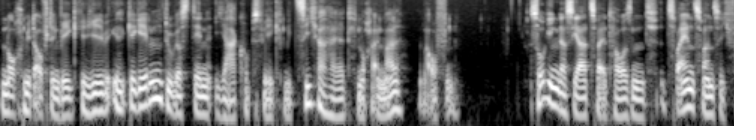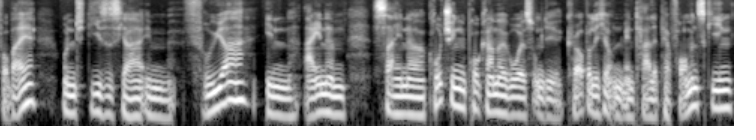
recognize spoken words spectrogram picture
noch mit auf den Weg ge gegeben. Du wirst den Jakobsweg mit Sicherheit noch einmal laufen. So ging das Jahr 2022 vorbei und dieses Jahr im Frühjahr in einem seiner Coaching-Programme, wo es um die körperliche und mentale Performance ging,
